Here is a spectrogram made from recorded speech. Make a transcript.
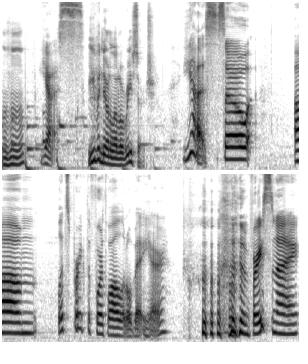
Mm-hmm. Yes. you've been doing a little research. Yes. So, um, let's break the fourth wall a little bit here. Brace and I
